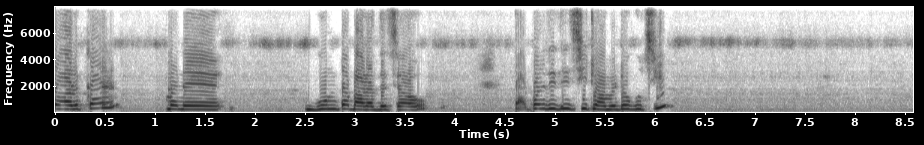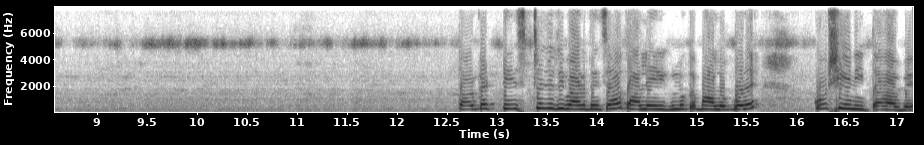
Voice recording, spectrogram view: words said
তরকার মানে গুণটা বাড়াতে চাও, তারপরে দিয়ে দিচ্ছি টমেটো কুচি। তরকার টেস্টটা যদি বাড়াতে চাও, তাহলে এইগুলোকে ভালো করে কষিয়ে নিতে হবে।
